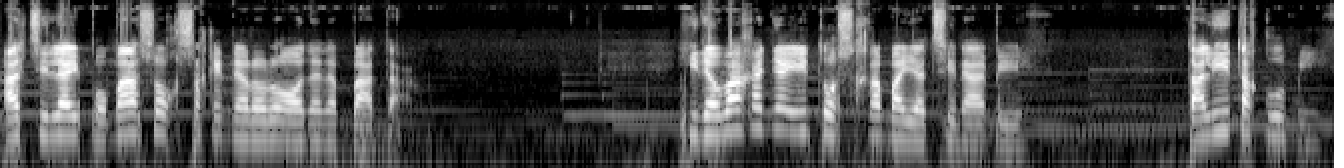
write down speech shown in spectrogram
at sila'y pumasok sa kinaroroonan ng bata. Hinawakan niya ito sa kamay at sinabi, Talita kumi.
